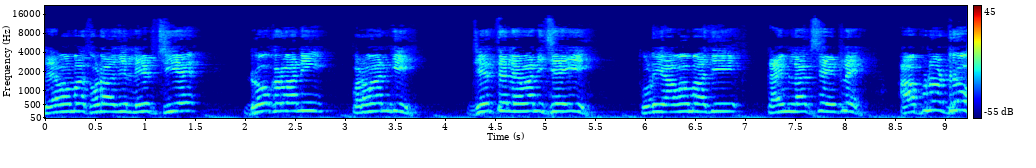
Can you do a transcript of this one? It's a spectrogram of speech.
લેવામાં થોડા હજી લેટ છીએ. ડ્રો કરવાની પરવાનગી જે તે લેવાની છે એ થોડી આવવામાં હજી ટાઈમ લાગશે એટલે આપણો ડ્રો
